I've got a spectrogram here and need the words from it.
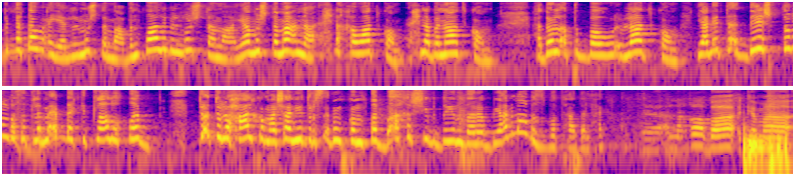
بدنا توعية للمجتمع بنطالب المجتمع. يا مجتمعنا إحنا خواتكم إحنا بناتكم. هدول الأطباء أولادكم يعني أنت قديش بتنبسط لما ابنك يطلع له طب؟ تقتلوا حالكم عشان يدرس ابنكم طب. آخر شيء بده ينضرب. يعني ما بزبط هذا الحكي. النقابة كما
